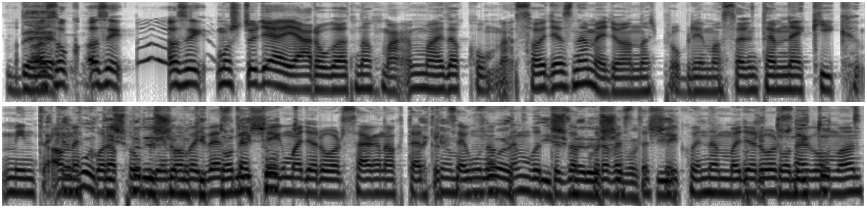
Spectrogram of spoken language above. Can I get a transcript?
de... Azok azért azért most ugye eljárogatnak majd akkor, már- szóval hogy ez nem egy olyan nagy probléma szerintem nekik, mint Nekem amekkora probléma, vagy aki veszteség tanított. Magyarországnak, tehát a CEU-nak nem volt ez akkora veszteség, aki- hogy nem aki Magyarországon tanított, van.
